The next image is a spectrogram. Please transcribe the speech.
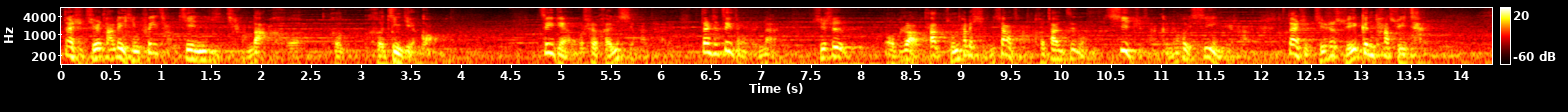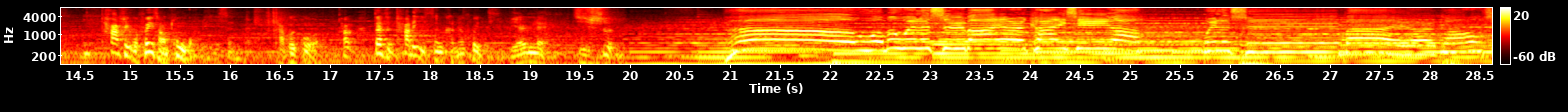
但是其实他内心非常坚毅强大和和和境界高。这一点我是很喜欢他的，但是这种人呢，其实我不知道他从他的形象上和他的这种气质上可能会吸引女孩，但是其实谁跟他谁惨，他是一个非常痛苦的一生的，他会过他，但是他的一生可能会抵别人的几世。啊，我们为了失败而开心啊，为了失败而高潮，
